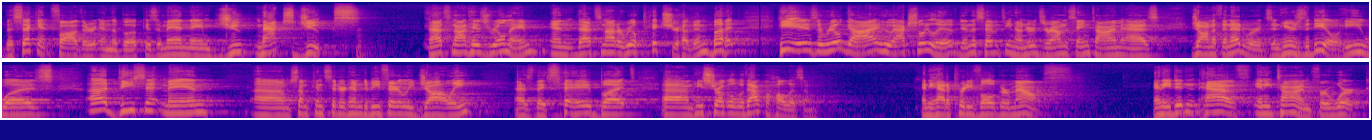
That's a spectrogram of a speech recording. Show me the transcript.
the second father in the book, is a man named Max Jukes. That's not his real name, and that's not a real picture of him, but he is a real guy who actually lived in the 1700s around the same time as Jonathan Edwards. And here's the deal he was a decent man. Um, some considered him to be fairly jolly, as they say, but um, he struggled with alcoholism. And he had a pretty vulgar mouth. And he didn't have any time for work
